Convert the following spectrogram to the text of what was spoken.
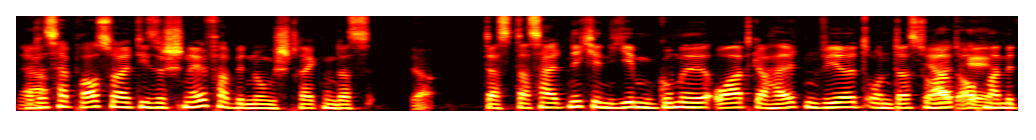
Ja. deshalb brauchst du halt diese Schnellverbindungsstrecken, dass, Ja. Dass das halt nicht in jedem Gummelort gehalten wird und dass du Ja, halt okay. auch mal mit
